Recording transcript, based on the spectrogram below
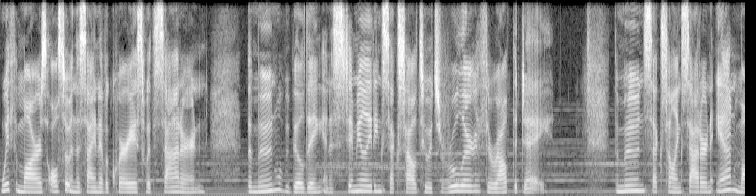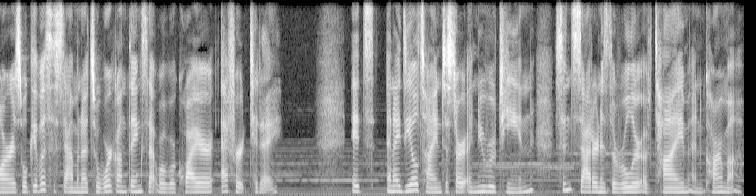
With Mars also in the sign of Aquarius with Saturn, the moon will be building in a stimulating sextile to its ruler throughout the day. The moon sextiling Saturn and Mars will give us the stamina to work on things that will require effort today. It's an ideal time to start a new routine since Saturn is the ruler of time and karma.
